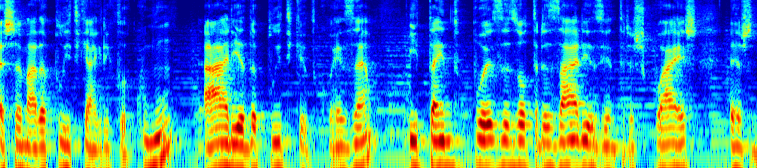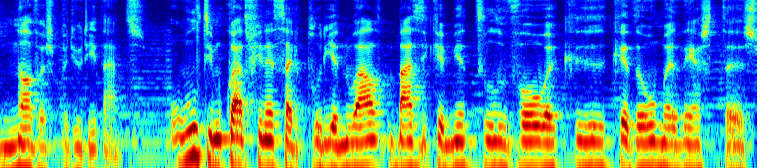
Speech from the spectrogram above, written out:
a chamada política agrícola comum, a área da política de coesão e tem depois as outras áreas entre as quais as novas prioridades. O último quadro financeiro plurianual basicamente levou a que cada uma destas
